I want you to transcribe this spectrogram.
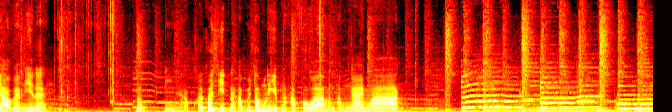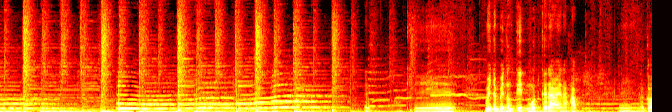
ยาวแบบนี้เลย ปุ๊บนี่นะครับค่อย ๆ ติดนะครับ ไม่ต้องรีบนะครับ เพราะว่ามันทำง่ายมากโอเค ไม่จำเป็นต้องติดหมดก็ได้นะครับนี่แล้วก็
